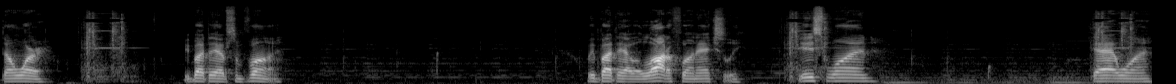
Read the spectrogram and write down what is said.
Don't worry. We about to have some fun. We about to have a lot of fun, actually. This one. That one.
